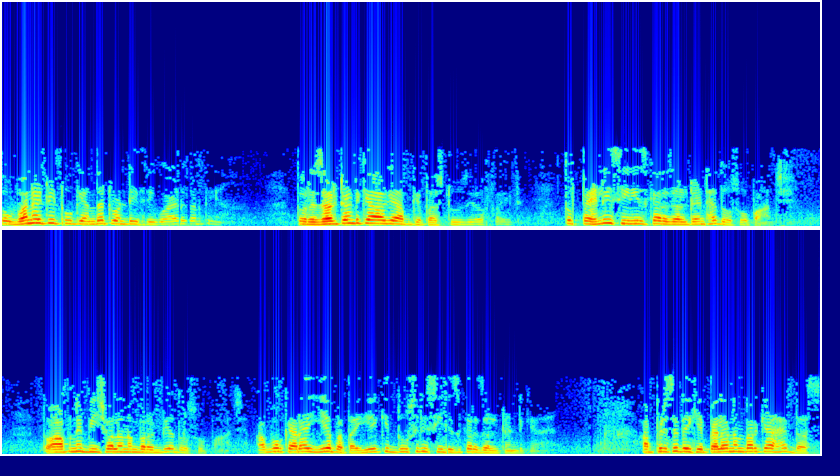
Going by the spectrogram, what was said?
तो 182 के अंदर 23 को ऐड कर दिया। तो रिजल्टेंट क्या आ गया आपके पास? 205 तो पहली सीरीज़ का रिजल्टेंट है 205 तो आपने बीच वाला नंबर रख दिया 205 अब वो कह रहा है, ये बताइए कि दूसरी सीरीज़ का रिजल्टेंट क्या है? अब फिर से देखिए, पहला नंबर क्या है? 10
